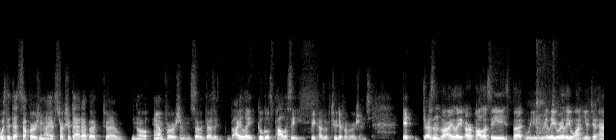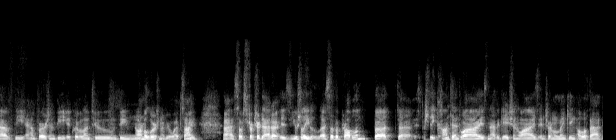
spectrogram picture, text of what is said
with the desktop version, I have structured data, but uh, no AMP version. So does it violate Google's policy because of two different versions? It doesn't violate our policies, but we really, really want you to have the AMP version be equivalent to the normal version of your website. Uh, so structured data is usually less of a problem, but uh, especially content-wise, navigation-wise, internal linking, all of that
